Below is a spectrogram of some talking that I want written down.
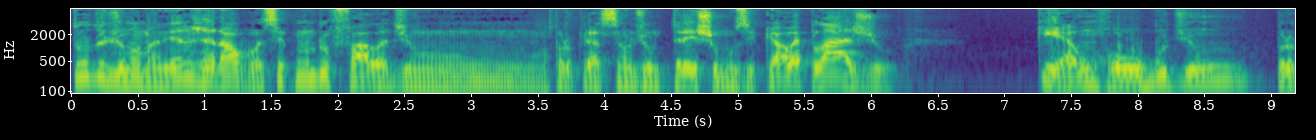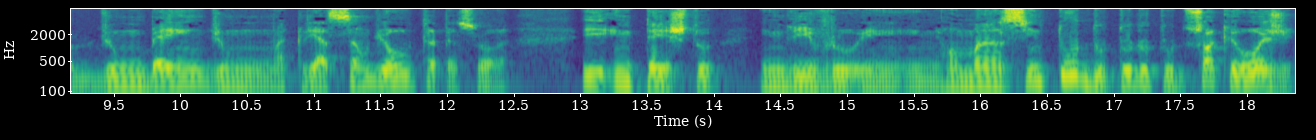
Tudo de uma maneira geral. Você, quando fala de um, uma apropriação de um trecho musical, é plágio, que é um roubo de um, de um bem, de uma criação de outra pessoa. E em texto em livro, em, em romance, em tudo, tudo, tudo. Só que hoje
